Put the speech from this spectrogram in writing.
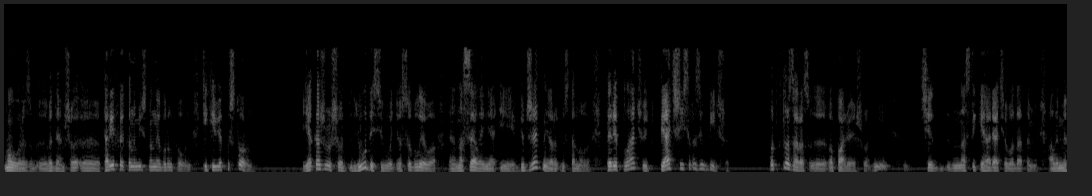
мову роз- ведемо, що е, тарифи економічно не обґрунтовані. Тільки в яку сторону? Я кажу, що люди сьогодні, особливо е, населення і бюджетні установи, переплачують в 5-6 разів більше. От хто зараз е, опалює що? Ні. Чи настільки гаряча вода там є. Але ми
